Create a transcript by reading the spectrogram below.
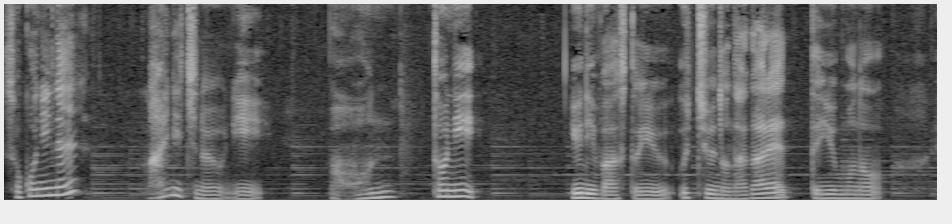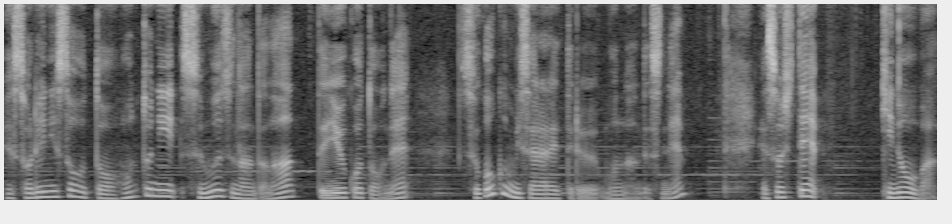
そこにね毎日のように、ま、本当にユニバースという宇宙の流れっていうものそれに沿うと本当にスムーズなんだなっていうことをねすごく見せられてるもんなんですね。そして昨日は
